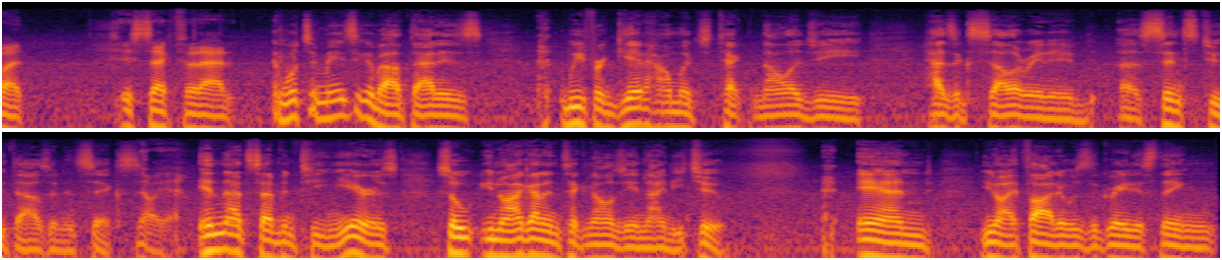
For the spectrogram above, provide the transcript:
but except for that, And what's amazing about that is we forget how much technology has accelerated uh, since 2006. Oh, yeah. In that 17 years. So, you know, I got into technology in 92. And, you know, I thought it was the greatest thing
